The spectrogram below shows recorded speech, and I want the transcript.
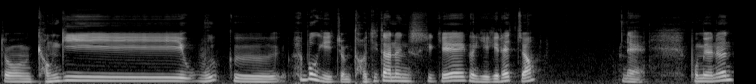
좀 경기 우, 그 회복이 좀 더디다는 식의 그 얘기를 했죠. 네, 보면은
